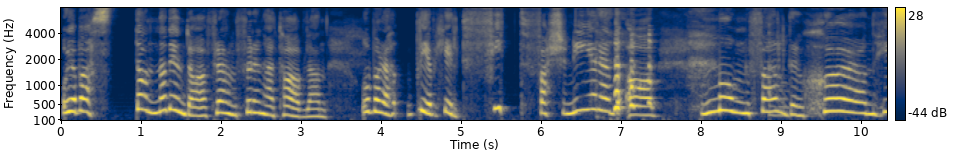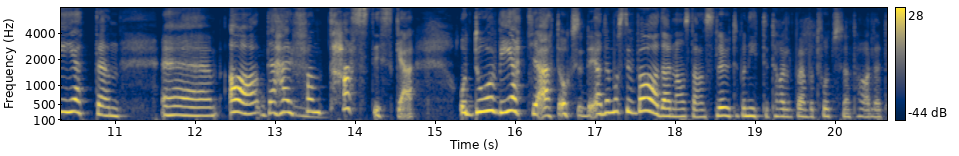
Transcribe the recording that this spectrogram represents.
och jag bara stannade en dag framför den här tavlan och bara blev helt fitt fascinerad av mångfalden, skönheten, eh, ja, det här fantastiska. Och då vet jag att också, ja, det måste vara där någonstans, slutet på 90-talet, början på 2000-talet,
